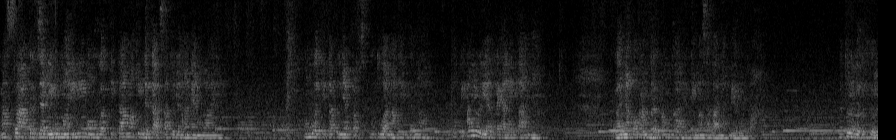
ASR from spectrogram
Masa kerja di rumah ini membuat kita makin dekat satu dengan yang lain membuat kita punya persekutuan makin kenal. Tapi ayo lihat realitanya. Banyak orang bertengkar di masa banyak di rumah. Betul betul?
